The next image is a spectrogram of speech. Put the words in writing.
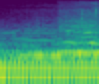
Yeah.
